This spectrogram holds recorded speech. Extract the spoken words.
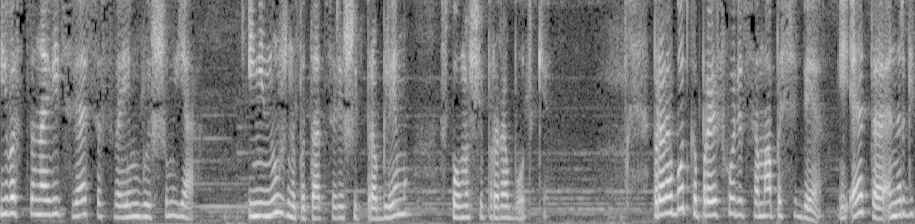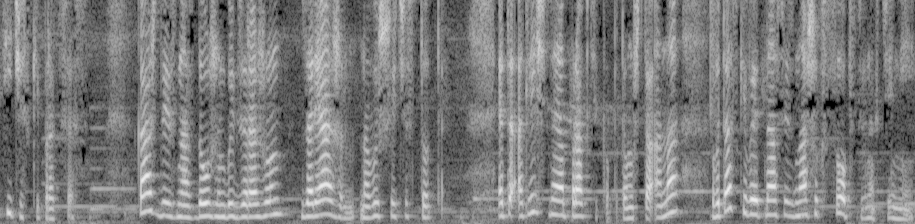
и восстановить связь со своим высшим «я». И не нужно пытаться решить проблему с помощью проработки. Проработка происходит сама по себе, и это энергетический процесс – Каждый из нас должен быть заражен, заряжен на высшие частоты. Это отличная практика, потому что она вытаскивает нас из наших собственных теней.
